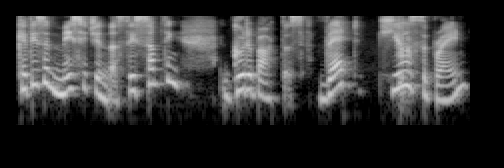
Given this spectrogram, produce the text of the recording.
Okay. There's a message in this. There's something good about this that heals the brain.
